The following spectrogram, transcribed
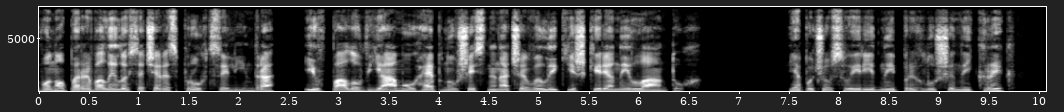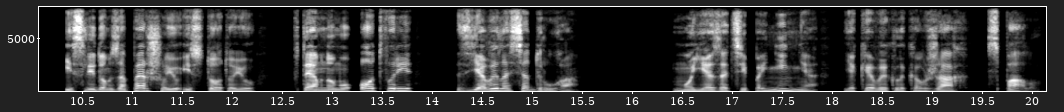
Воно перевалилося через пруг циліндра і впало в яму, гепнувшись, неначе великий шкіряний лантух. Я почув своєрідний приглушений крик, і слідом за першою істотою в темному отворі з'явилася друга. Моє заціпеніння, яке викликав жах, спало.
